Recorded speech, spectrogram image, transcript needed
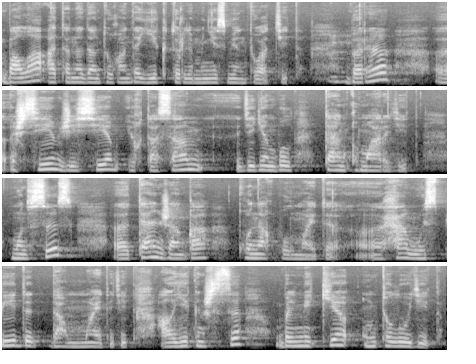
бала ата анадан туғанда екі түрлі мінезмен туады дейді. Бірі ішсем жесем ұйықтасам деген бұл тән құмары дейді. Мұнсыз тән жанға қонақ болмайды һәм өспейді дамымайды дейді. Ал екіншісі білмекке ұмтылу дейді.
